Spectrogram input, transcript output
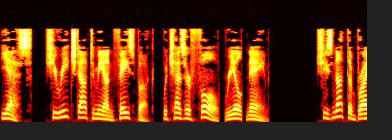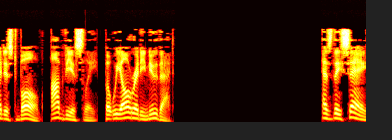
Yes. She reached out to me on Facebook, which has her full, real name. She's not the brightest bulb, obviously, but we already knew that. As they say,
